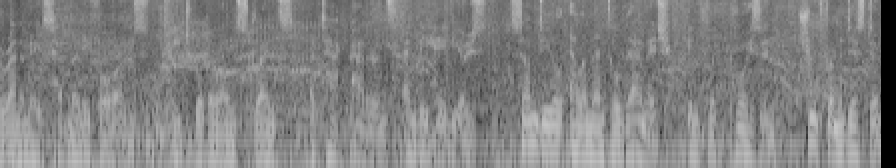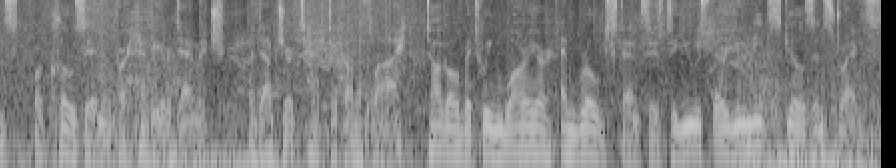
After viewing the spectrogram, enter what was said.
Your enemies have many forms, each with their own strengths, attack patterns, and behaviors. Some deal elemental damage, inflict poison, shoot from a distance, or close in for heavier damage. Adapt your tactic on the fly. Toggle between warrior and rogue stances to use their unique skills and strengths.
